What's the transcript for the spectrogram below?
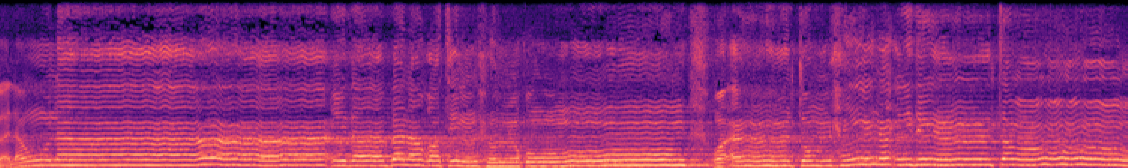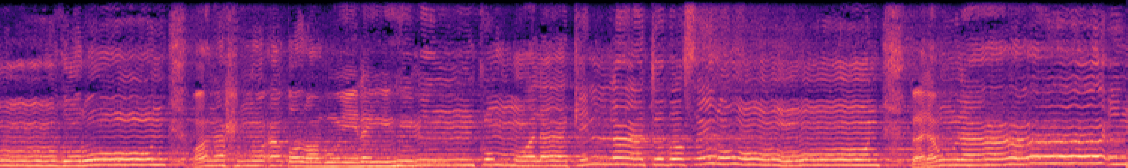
فلولا إذا بلغت الحلقون. وأنتم حينئذ تنظرون. ونحن أقرب إليه منكم ولكن لا تبصرون فلولا إن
